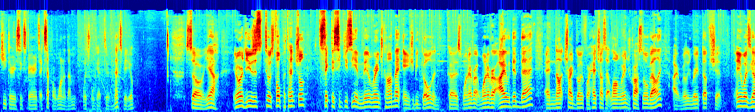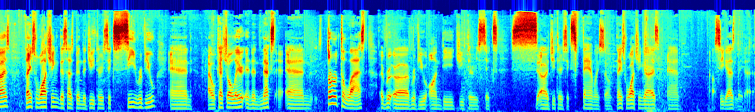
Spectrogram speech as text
G36 variants except for one of them, which we'll get to in the next video. So yeah, in order to use this to its full potential, stick to CQC in mid-range combat and you should be golden. Because whenever whenever I did that and not tried going for headshots at long range across Snow Valley, I really raped up shit. Anyways guys, thanks for watching. This has been the G36C review and I will catch y'all later in the next and third to last uh, uh review on the G36 uh, G36 family. So thanks for watching guys and I'll see you guys later.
